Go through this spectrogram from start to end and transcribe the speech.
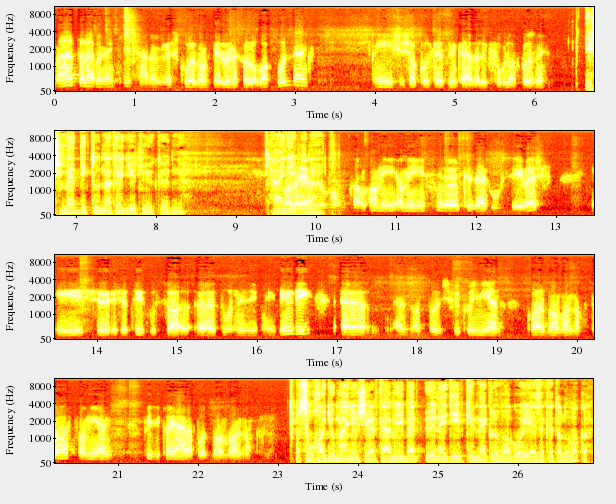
Általában ilyen két-három éves korban kerülnek a lovak hozzánk, és, és akkor kezdünk el velük foglalkozni. És meddig tudnak együttműködni? Hány van éven olyan át? lovunk, ami, ami közel 20 éves, és, és a cirkusszal turnézik még mindig. Ez attól is függ, hogy milyen karban vannak tartva, milyen fizikai állapotban vannak. A szó hagyományos értelmében ön egyébként meglovagolja ezeket a lovakat?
